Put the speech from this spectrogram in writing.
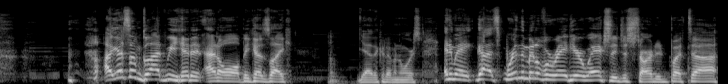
I guess I'm glad we hit it at all because like yeah, that could have been worse. Anyway, guys, we're in the middle of a raid here. We actually just started, but uh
